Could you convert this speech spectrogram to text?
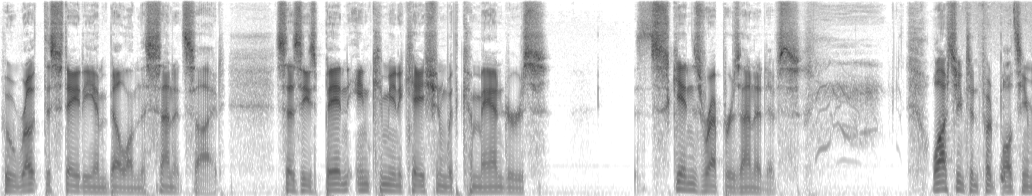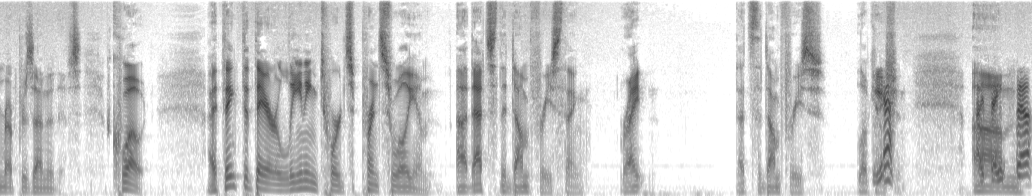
who wrote the stadium bill on the Senate side. Says he's been in communication with commanders, skins representatives, Washington football team representatives. Quote, I think that they are leaning towards Prince William. Uh, that's the Dumfries thing, right? That's the Dumfries location. Yeah, I think Um,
